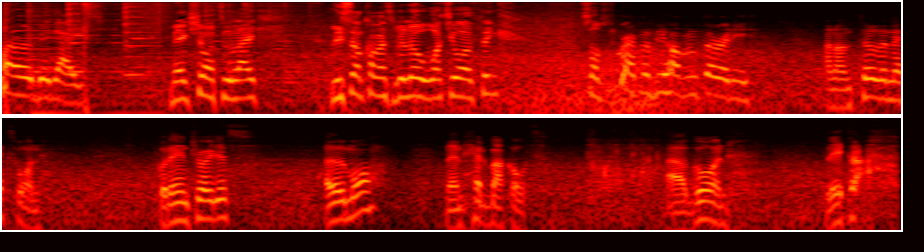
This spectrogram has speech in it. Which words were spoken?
Pirate guys. Make sure to like, leave some comments below what you all think. Subscribe if you haven't already. And until the next one, gonna enjoy this a little more, then head back out. I'll go on later.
